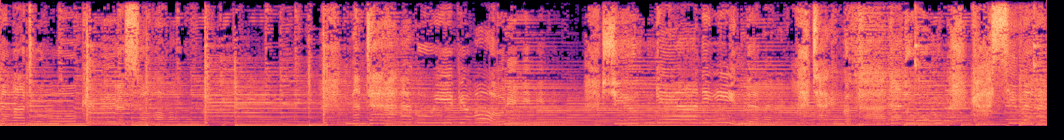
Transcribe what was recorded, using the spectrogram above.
나도 그랬어. 남자라고 이별이 쉬운 게 아닌데 작은 것 하나도 가슴에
